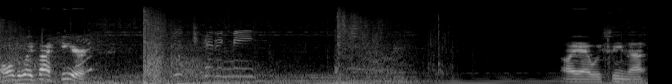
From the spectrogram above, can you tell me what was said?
All the way back here. You kidding me? Oh yeah, we've seen that.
